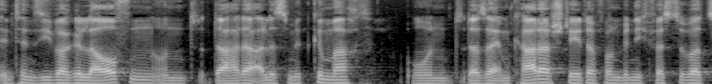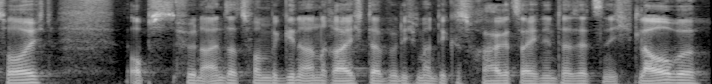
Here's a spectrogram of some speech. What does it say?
intensiver gelaufen und da hat er alles mitgemacht. Und dass er im Kader steht, davon bin ich fest überzeugt. Ob es für einen Einsatz von Beginn an reicht, da würde ich mal ein dickes Fragezeichen hintersetzen. Ich glaube,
